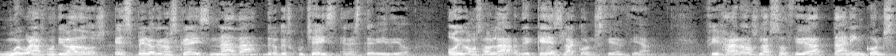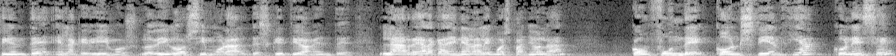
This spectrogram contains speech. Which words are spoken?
Muy buenas motivados, espero que no os creáis nada de lo que escuchéis en este vídeo. Hoy vamos a hablar de qué es la conciencia. Fijaros la sociedad tan inconsciente en la que vivimos, lo digo sin moral, descriptivamente. La Real Academia de la Lengua Española confunde conciencia con S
